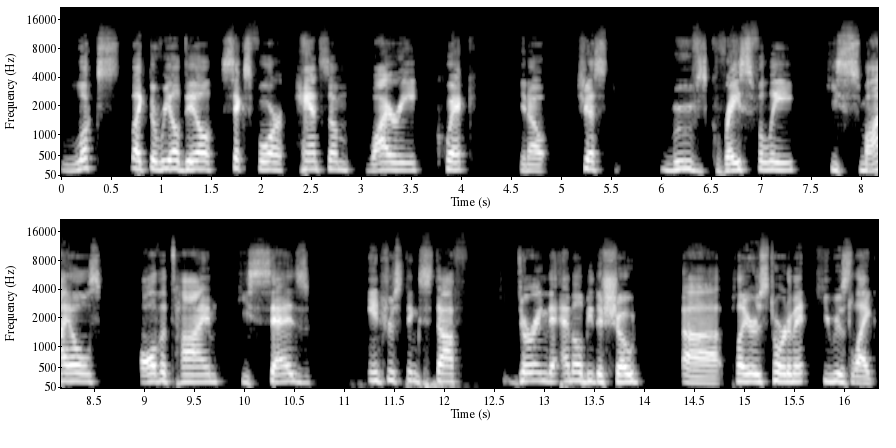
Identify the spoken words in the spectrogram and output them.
looks like the real deal, six four, handsome, wiry, quick, you know, just moves gracefully. He smiles all the time. He says interesting stuff. During the MLB The Show uh, players tournament, he was like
